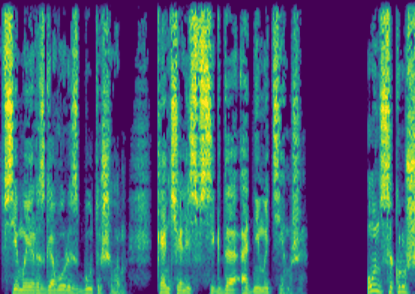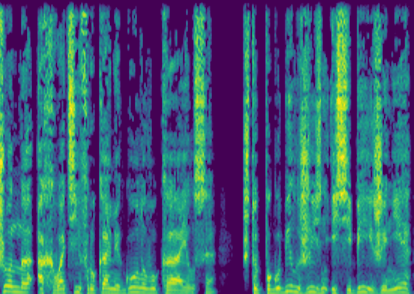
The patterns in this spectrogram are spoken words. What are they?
Все мои разговоры с Бутышевым кончались всегда одним и тем же. Он, сокрушенно охватив руками голову, каялся, что погубил жизнь и себе, и жене,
